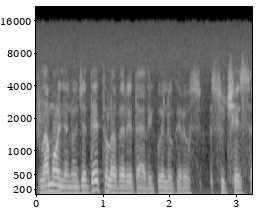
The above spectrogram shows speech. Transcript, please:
la moglie non ci ha detto la verità di quello che era su- successo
